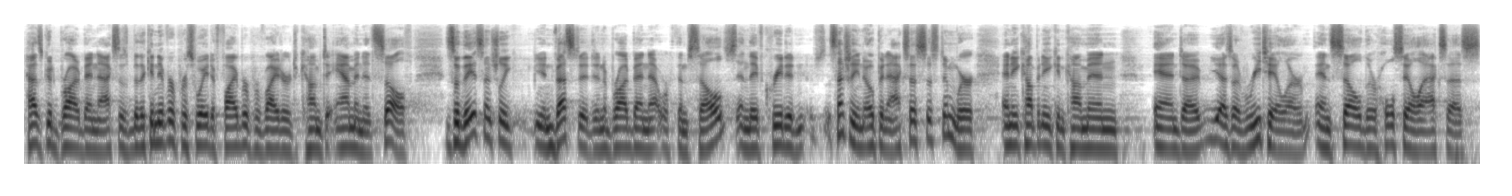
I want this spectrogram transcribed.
has good broadband access, but they can never persuade a fiber provider to come to Ammon itself. So they essentially invested in a broadband network themselves, and they've created essentially an open access system where any company can come in and uh, as a retailer and sell their wholesale access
